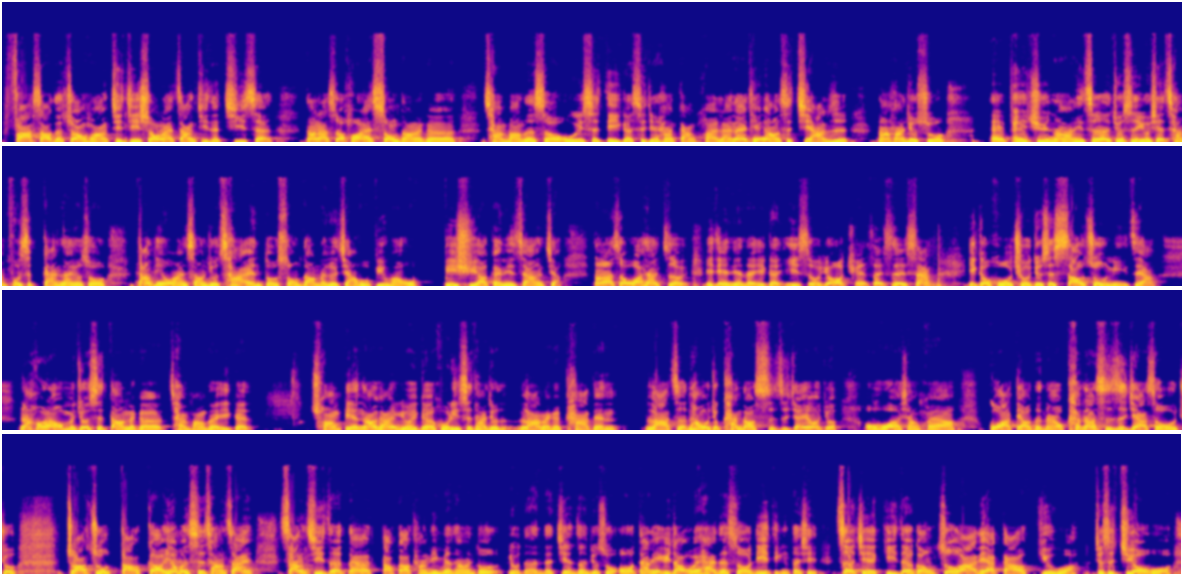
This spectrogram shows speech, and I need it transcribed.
发烧的状况，紧急送来张基的急诊。然后那时候后来送到那个产房的时候，无疑是第一个时间他赶快来。那一天刚好是假日，然后他就说：“哎、佩君啊，你这就是有些产妇是感染，有时候当天晚上就插 endo 送到那个加护病房，我必须要跟你这样讲。”然后那时候我好像只有一点点的一个意识，我就哦，全身是像一个火球，就是烧住你这样。那后来我们就是到那个产房的一个床边，然后刚刚有一个护理师，他就拉那个卡灯。拉着，然后我就看到十字架，因为我就哦，我好像快要挂掉的那。我看到十字架的时候，我就抓住祷告，因为我们时常在彰基的那个祷告堂里面，他们都有的人的见证就说：哦，当你遇到危害的时候，你一定得是这节基督公主啊，你要搞救我，就是救我。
